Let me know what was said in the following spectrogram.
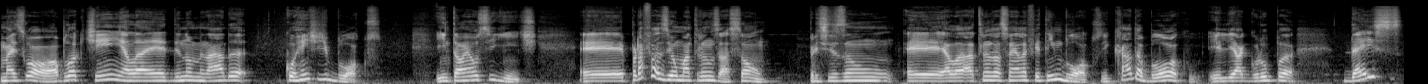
Mas, ó, a blockchain, ela é denominada corrente de blocos. Então, é o seguinte, é, para fazer uma transação, precisam... é, ela, a transação ela é feita em blocos. E cada bloco, ele agrupa 10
